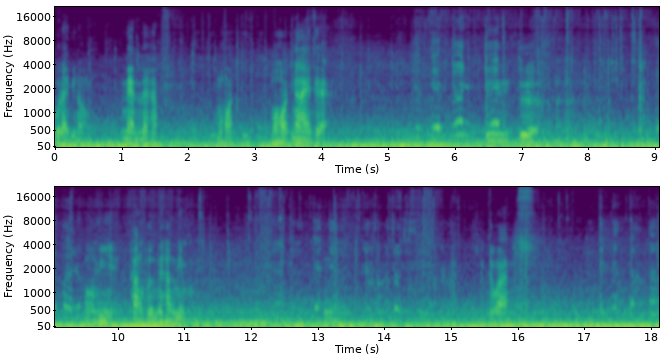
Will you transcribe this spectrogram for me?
บ่ได้พี่น้อง แน่นเลยครับมหอดมหอดง่ายเถอะตื่นตื่นตื่เอื้นอตื่นเอื้อไอ้พ่อลูกโอ้มีทั้งผึ่งและทั้งนิ่มตื่นตื่นตื่นทางเอามาโจทย์สิสุดตะวันตึ้งตึ้งตึ้งตึ้ง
